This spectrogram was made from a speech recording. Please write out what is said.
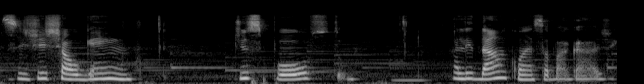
se existe alguém disposto a lidar com essa bagagem.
